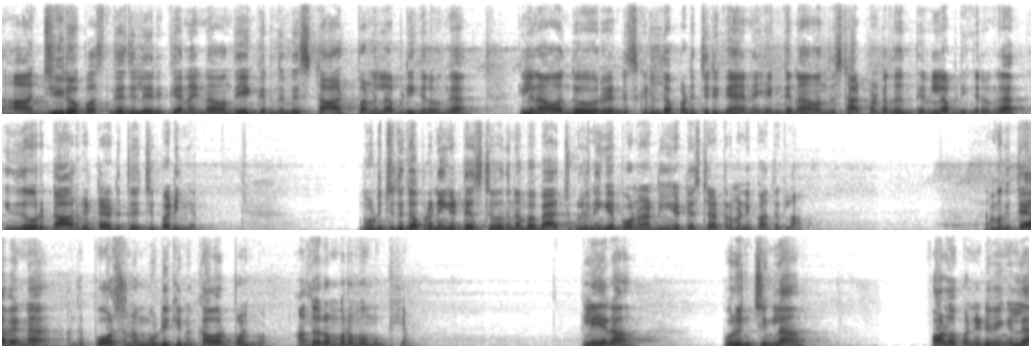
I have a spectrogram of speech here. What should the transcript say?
நான் ஜீரோ பர்சன்டேஜில் இருக்கேன். நான் இன்னும் வந்து எங்கேருந்துமே ஸ்டார்ட் பண்ணலை அப்படிங்கிறவங்க இல்லை நான் வந்து ஒரு ரெண்டு ஸ்கில் தான் படிச்சிருக்கேன். நான் எங்கே நான் வந்து ஸ்டார்ட் பண்ணுறதுன்னு தெரியல அப்படிங்கிறவங்க இது ஒரு டார்கெட்டாக எடுத்து வச்சு படிங்க. முடிச்சதுக்கப்புறம் நீங்கள் டெஸ்ட்டு வந்து நம்ம பேட்சுக்குள்ளே நீங்கள் போனால் நீங்கள் டெஸ்ட் அட்டன் பண்ணி பார்த்துக்கலாம். நமக்கு தேவை என்ன? அந்த போர்ஷனை முடிக்கணும் கவர் பண்ணணும். அது ரொம்ப ரொம்ப முக்கியம். கிளியராக புரிஞ்சிங்களா? ஃபாலோ பண்ணிவிடுவீங்கள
